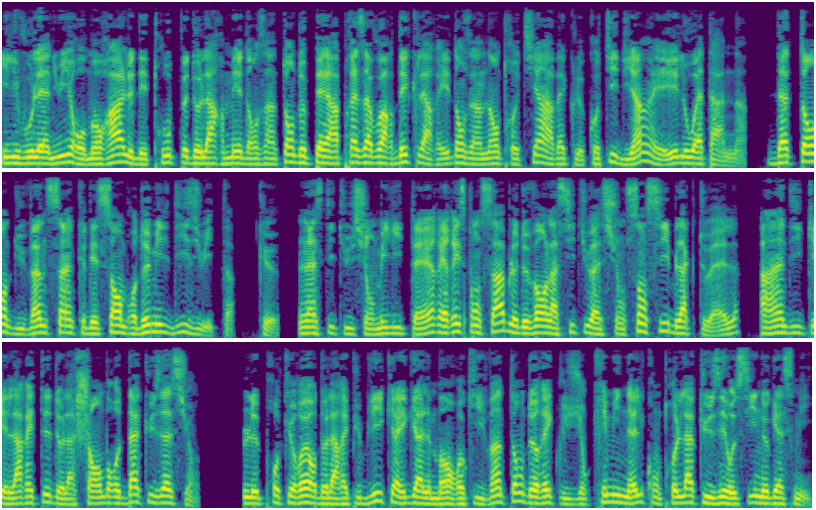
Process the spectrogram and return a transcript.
Il voulait nuire au moral des troupes de l'armée dans un temps de paix après avoir déclaré dans un entretien avec le quotidien et Elouatan, datant du 25 décembre 2018, que « l'institution militaire est responsable devant la situation sensible actuelle », a indiqué l'arrêté de la chambre d'accusation. Le procureur de la République a également requis 20 ans de réclusion criminelle contre l'accusé Ossine Gasmi.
